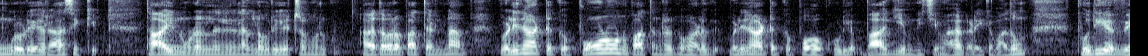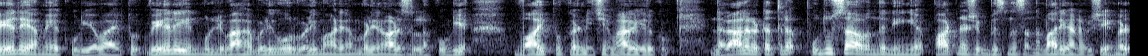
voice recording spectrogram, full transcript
உங்களுடைய ராசிக்கு தாயின் உடல்நிலையில் நல்ல ஒரு ஏற்றம் இருக்கும். அதை தவிர பார்த்தேன்னா வெளிநாட்டுக்கு போகணுன்னு பார்த்துட்டு இருக்கவாளுக்கு வெளிநாட்டுக்கு போகக்கூடிய பாக்கியம் நிச்சயமாக கிடைக்கும். அதுவும் புதிய வேலை அமையக்கூடிய வாய்ப்பு வேலையின் மூலியமாக வெளியூர் வெளிமாநிலம் வெளிநாடு செல்லக்கூடிய வாய்ப்புகள் நிச்சயமாக இருக்கும். இந்த காலகட்டத்தில் புதுசாக வந்து நீங்கள் பார்ட்னர்ஷிப் பிஸ்னஸ் அந்த மாதிரியான விஷயங்கள்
